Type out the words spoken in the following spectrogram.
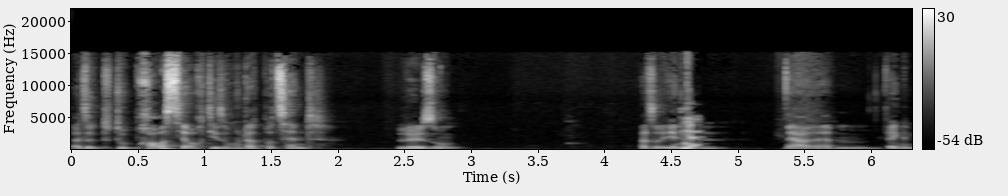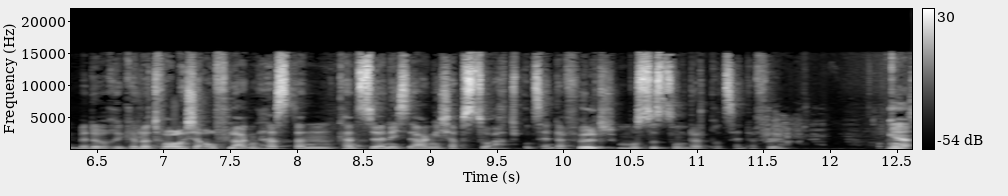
also du brauchst ja auch diese 100 Prozent Lösung. Also in, ja. ja, ähm, wenn, wenn, du regulatorische Auflagen hast, dann kannst du ja nicht sagen, ich habe es zu 80 Prozent erfüllt. Du musst es zu 100 Prozent erfüllen. Und, ja.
